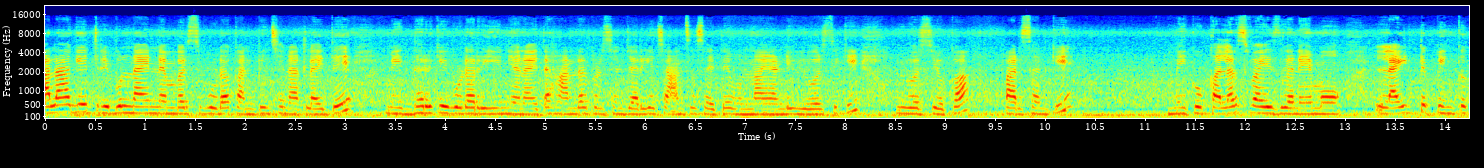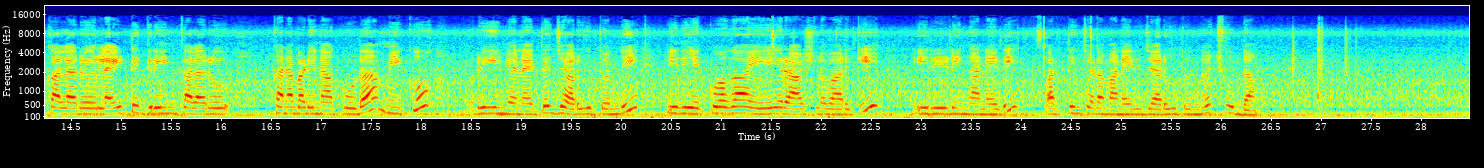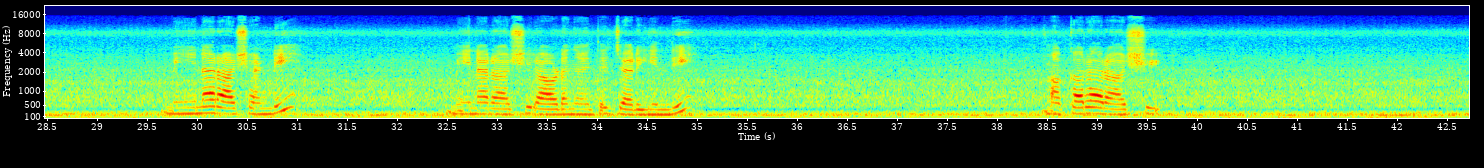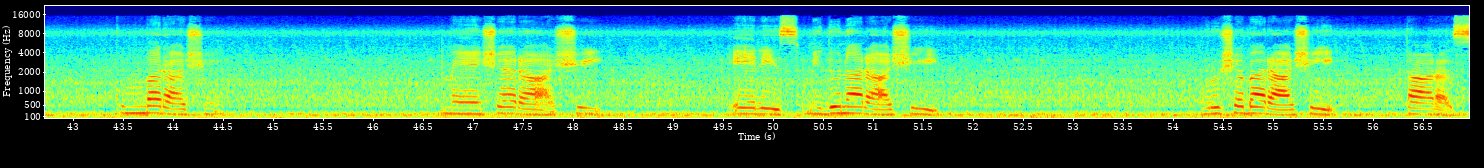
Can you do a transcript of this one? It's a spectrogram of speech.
అలాగే త్రిబుల్ నైన్ నెంబర్స్ కూడా కనిపించినట్లయితే మీ ఇద్దరికి కూడా రీయూనియన్ అయితే హండ్రెడ్ పర్సెంట్ జరిగే ఛాన్సెస్ అయితే ఉన్నాయండి వ్యూవర్స్కి వ్యూవర్స్ యొక్క పర్సన్కి మీకు colours వైజ్గానేమో light pink colour light green colour కనబడినా కూడా మీకు రీయూనియన్ అయితే జరుగుతుంది. ఇది ఎక్కువగా ఏ రాశుల వారికి ఈ రీడింగ్ అనేది వర్తించడం అనేది జరుగుతుందో చూద్దాం. మీనరాశి అండి. మీనరాశి రావడం అయితే జరిగింది. మకర రాశి. కుంభరాశి. మేషరాశి. ఏరీస్. మిథున రాశి. వృషభ రాశి తారస్.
